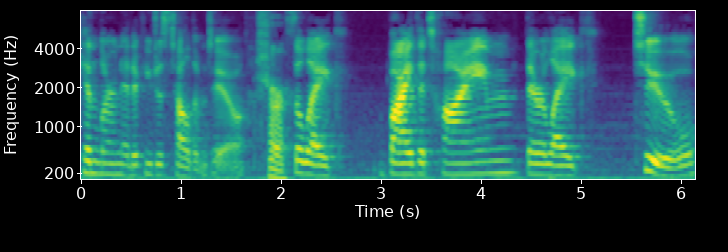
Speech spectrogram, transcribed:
can learn it if you just tell them to. Sure. So like by the time they're like two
